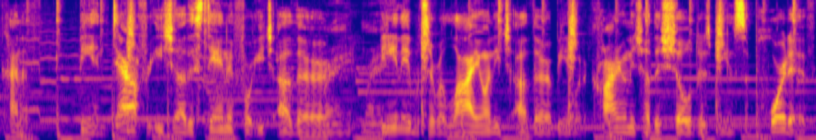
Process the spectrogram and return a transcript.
kind of being down for each other, standing for each other Right, right. being able to rely on each other, being able to cry on each other's shoulders, being supportive.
